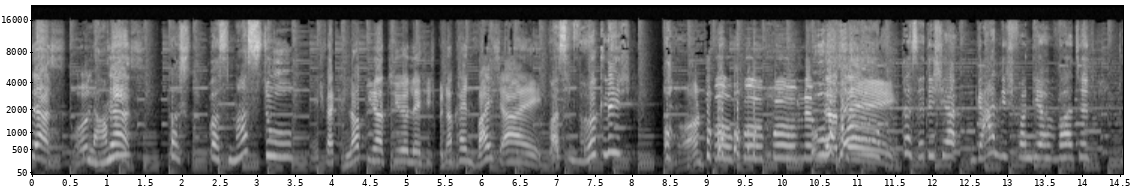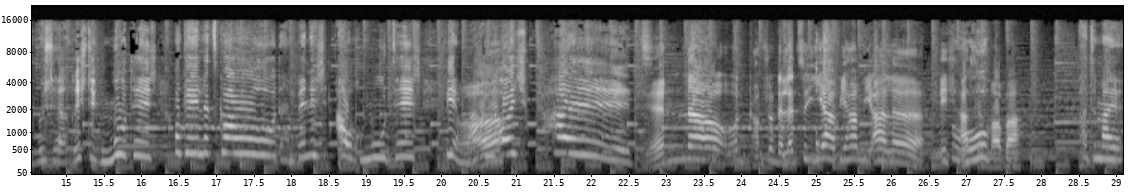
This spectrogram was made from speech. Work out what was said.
das und Lami? das. was, was machst du? Ich verklopp die natürlich. Ich bin doch kein Weichei. Was, wirklich? Und boom, boom, boom, nimm das, ey. das hätte ich ja gar nicht von dir erwartet. Du bist ja richtig mutig. Okay, let's go. Dann bin ich auch mutig. Wir machen euch kalt. Genau, und komm schon, der letzte. Ja, wir haben die alle. Ich hasse Oh. Mobber. Warte mal,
